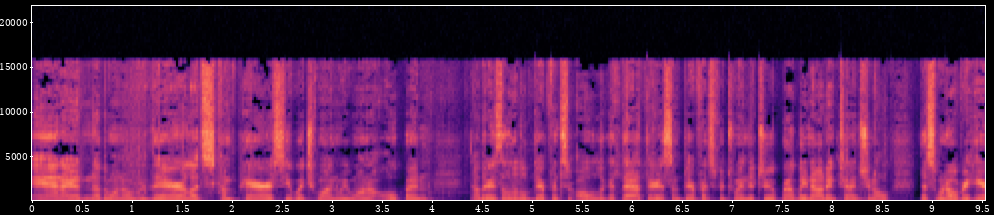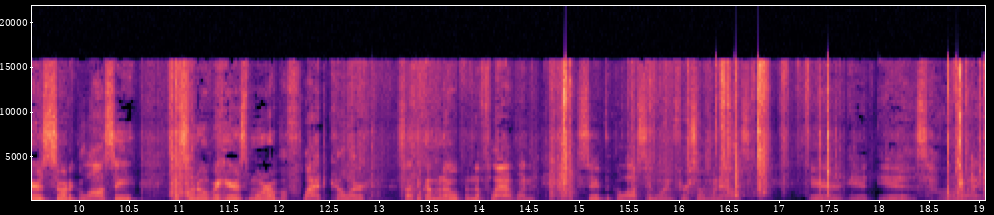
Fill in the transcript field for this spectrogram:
And I had another one over there. Let's compare, see which one we want to open. Now there's a little difference. Oh, look at that. There is some difference between the two. Probably not intentional. This one over here is sort of glossy. This one over here is more of a flat color. So I think I'm going to open the flat one, save the glossy one for someone else. Here it is. All right.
